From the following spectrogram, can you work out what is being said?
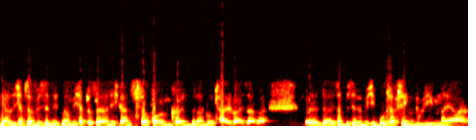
Ja, also ich habe es ein bisschen mitgenommen. Ich habe das leider nicht ganz verfolgen können, sondern nur teilweise. Aber äh, da ist ein bisschen für mich die Botschaft hängen geblieben. Naja,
